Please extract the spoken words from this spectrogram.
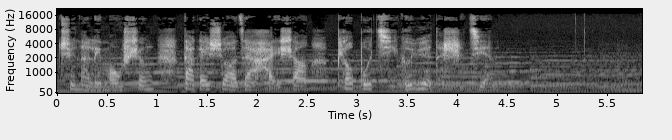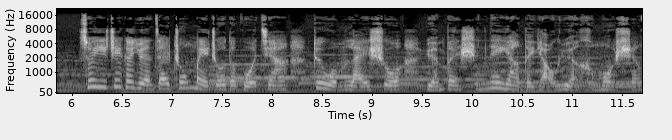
去那里谋生，大概需要在海上漂泊几个月的时间。所以，这个远在中美洲的国家，对我们来说原本是那样的遥远和陌生。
